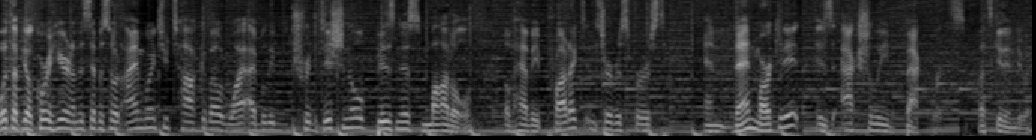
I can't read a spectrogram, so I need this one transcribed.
What's up, y'all? Corey here, and on this episode, I'm going to talk about why I believe the traditional business model of have a product and service first and then market it is actually backwards. Let's get into it.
